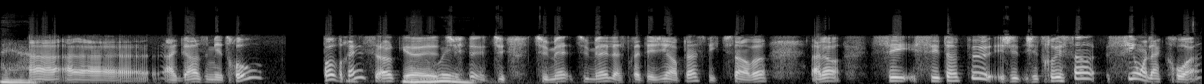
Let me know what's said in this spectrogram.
Ben, à, à, à Gaz Métro? Pas vrai, ça, que Oui. tu, tu, tu mets, tu mets la stratégie en place et que tu t'en vas. Alors, c'est, c'est un peu, j'ai, j'ai trouvé ça, si on la croit,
